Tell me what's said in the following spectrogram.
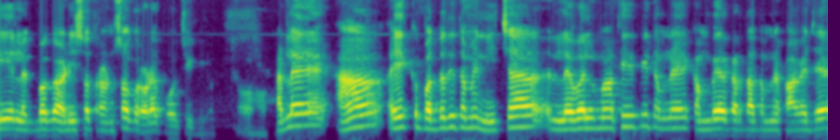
એ લગભગ અઢીસો ત્રણસો કરોડે પહોંચી ગયો. એટલે આ એક પદ્ધતિ તમે નીચા લેવલમાંથી બી તમને કમ્પેર કરતા તમને ફાવે છે.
